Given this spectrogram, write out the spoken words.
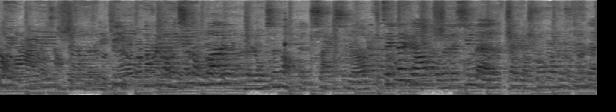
好哇，非常非常的美丽。那看到我们新郎官，我们的荣升哦，很帅气哦，所以代表我们的新人，代表双方的主持人。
